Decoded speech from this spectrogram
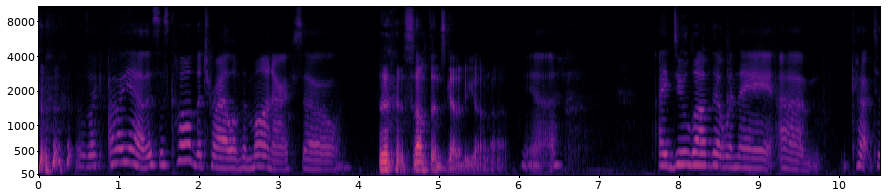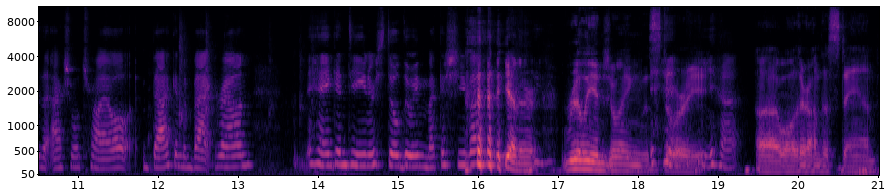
I was like, oh yeah, this is called the trial of the monarch. So Something's got to be going on. yeah, I do love that when they um cut to the actual trial, back in the background, Hank and Dean are still doing Mecha Shiva. yeah, they're really enjoying the story yeah. uh, while they're on the stand.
